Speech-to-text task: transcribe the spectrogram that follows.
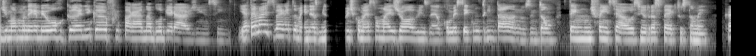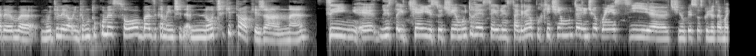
de uma maneira meio orgânica, fui parar na blogueiragem, assim. E até mais velha também, né? As meninas começam mais jovens, né? Eu comecei com 30 anos, então tem um diferencial, assim, em outros aspectos também. Caramba, muito legal. Então tu começou basicamente no TikTok já, né? Sim, é, tinha isso. Eu tinha muito receio do Instagram porque tinha muita gente que eu conhecia, tinha pessoas que eu já trabalhei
